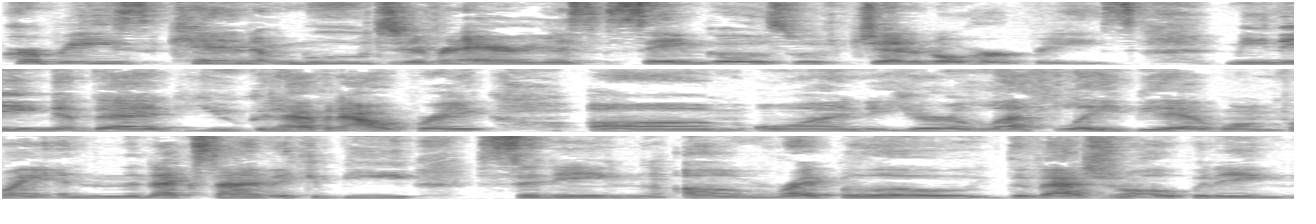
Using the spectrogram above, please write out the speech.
Herpes can move to different areas. Same goes with genital herpes, meaning that you could have an outbreak um, on your left labia at one point, and then the next time it could be sitting um, right below the vaginal opening,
